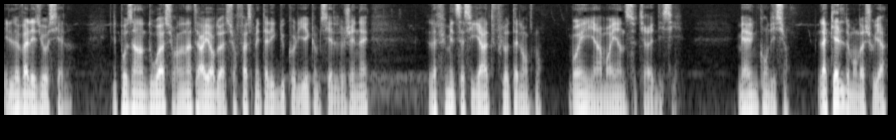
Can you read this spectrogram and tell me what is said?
il leva les yeux au ciel. Il posa un doigt sur l'intérieur de la surface métallique du collier comme si elle le gênait. La fumée de sa cigarette flottait lentement. Oui, il y a un moyen de se tirer d'ici. Mais à une condition. Laquelle demanda Shuya.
